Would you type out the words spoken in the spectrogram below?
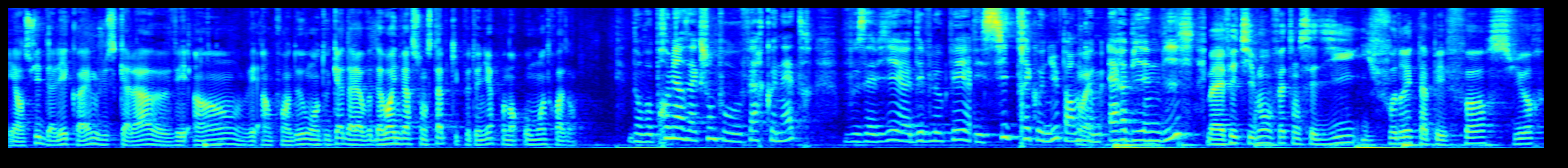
et ensuite d'aller quand même jusqu'à la V1, V1.2, ou en tout cas d'avoir une version stable qui peut tenir pendant au moins 3 ans. Dans vos premières actions pour vous faire connaître, vous aviez euh, développé des sites très connus, par exemple comme Airbnb. Bah effectivement, en fait, on s'est dit il faudrait taper fort sur.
